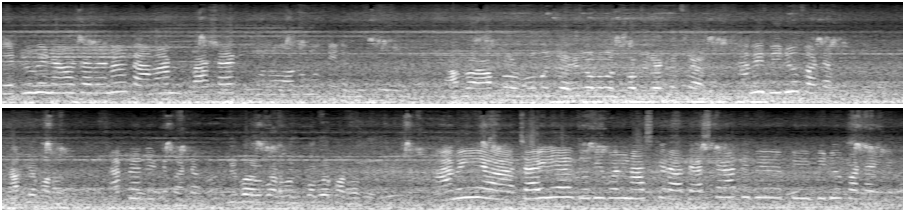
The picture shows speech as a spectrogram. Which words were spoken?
বেডরুমে নেওয়া যাবে না তা আমার বাসায় কোনো অনুমতি নেই। আমরা আপনার রুমে যে হিরোগুলোর ছবি রেখেছেন আমি ভিডিও পাঠাবো। কাকে পাঠাবেন আপনাদেরকে পাঠাবো। কীভাবে পাঠাবেন কবে পাঠাবেন? আমি চাইলে যদি বলেন আজকে রাতে আজকে রাতে ভিডিও পাঠাই দেবো।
